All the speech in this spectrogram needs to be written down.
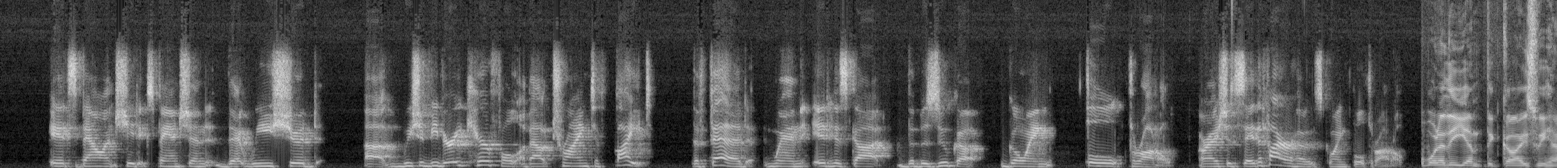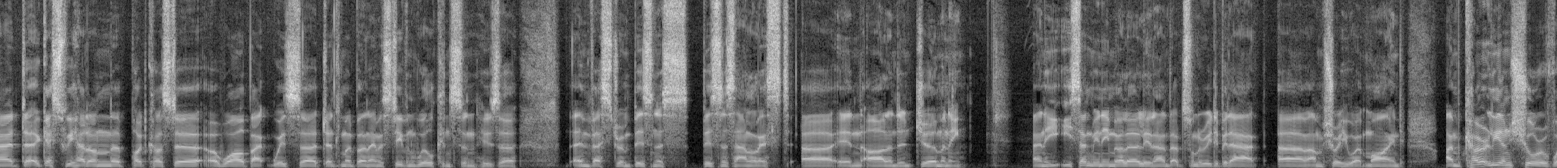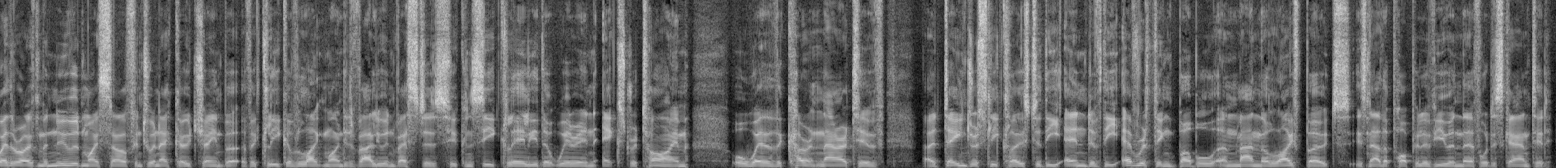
its balance sheet expansion, that we should uh, we should be very careful about trying to fight the Fed when it has got the bazooka going full throttle or I should say, the fire hose going full throttle. One of the um, the guys we had, uh, guests we had on the podcast a, uh, a while back was a gentleman by the name of Stephen Wilkinson, who's a investor and business business analyst uh, in Ireland and Germany. And he, he sent me an email earlier, and I just want to read a bit out. Uh, I'm sure he won't mind. I'm currently unsure of whether I've maneuvered myself into an echo chamber of a clique of like minded value investors who can see clearly that we're in extra time, or whether the current narrative, uh, dangerously close to the end of the everything bubble and man the lifeboats, is now the popular view and therefore discounted.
